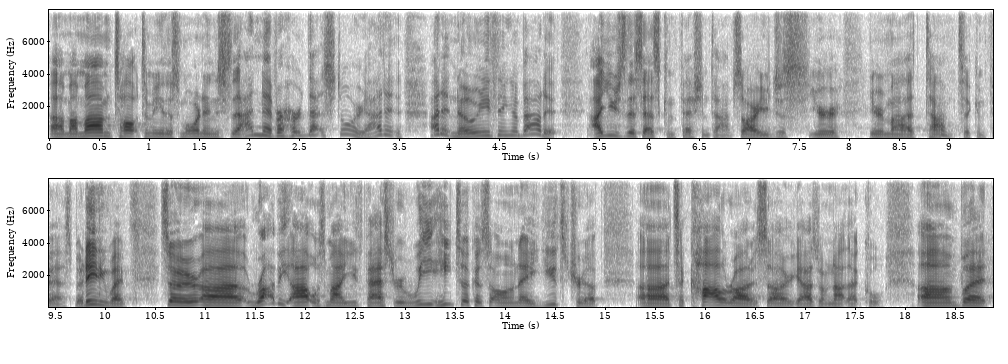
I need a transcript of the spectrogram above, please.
uh, my mom talked to me this morning and said, "I never heard that story. I didn't. I didn't know anything about it." I use this as confession time. Sorry, you just you're you're my time to confess. But anyway, so uh, Robbie Ott was my youth pastor. We he took us on a youth trip uh, to Colorado. Sorry, guys, I'm not that cool, um, but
